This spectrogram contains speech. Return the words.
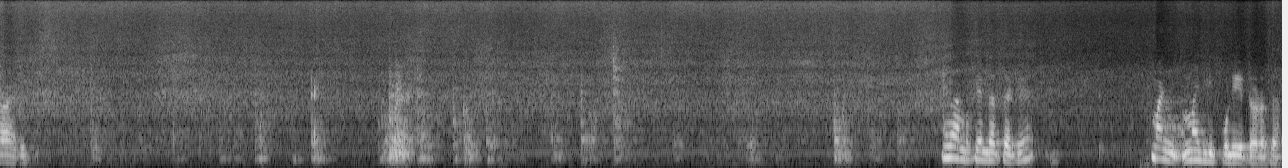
വാടി. ഇനി നമുക്ക് ഇതിന്റെ അകത്തേക്ക് മഞ്ഞ മല്ലിപ്പൊടി ഇട്ട് കൊടുക്കാം.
